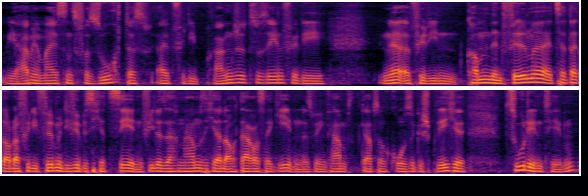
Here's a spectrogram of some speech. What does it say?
wir haben ja meistens versucht, das halt für die Branche zu sehen, für die ne, für die kommenden Filme etc. oder für die Filme, die wir bis jetzt sehen. Viele Sachen haben sich ja auch daraus ergeben. Deswegen gab es auch große Gespräche zu den Themen.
